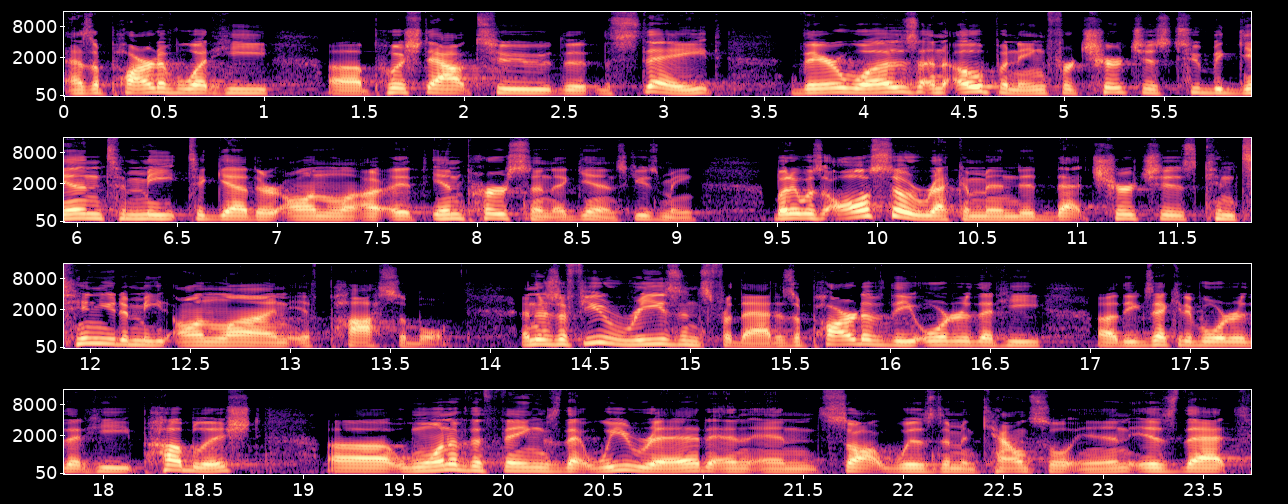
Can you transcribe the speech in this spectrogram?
as a part of what he uh, pushed out to the, the state, there was an opening for churches to begin to meet together online, uh, in person again, excuse me. But it was also recommended that churches continue to meet online if possible. And there's a few reasons for that. As a part of the order that he, uh, the executive order that he published, uh, one of the things that we read and, and sought wisdom and counsel in is that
